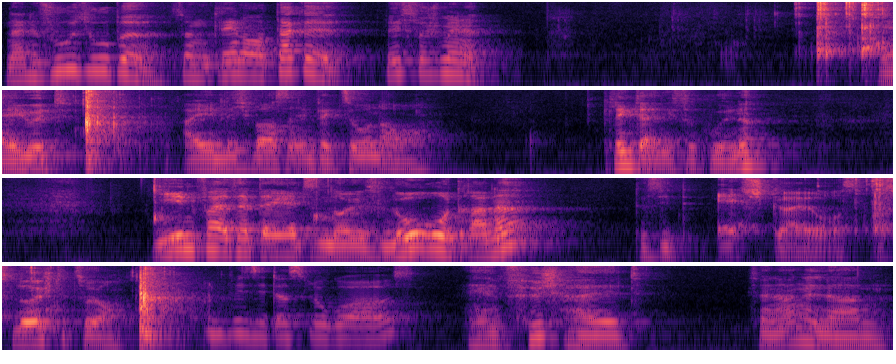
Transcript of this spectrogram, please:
Nein, eine Fußhupe, so ein kleiner Dackel. Weißt du, was ich meine? Ja gut, eigentlich war es eine Infektion, aber klingt ja nicht so cool, ne? Jedenfalls hat er jetzt ein neues Logo dran, ne? Das sieht echt geil aus. Das leuchtet so. Und wie sieht das Logo aus? Ja, ein Fisch halt. Sein Angelladen.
